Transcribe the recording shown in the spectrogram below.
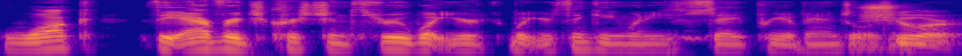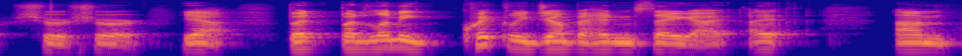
walk the average Christian through what you're what you're thinking when you say pre-evangelism? Sure, sure, sure. Yeah, but but let me quickly jump ahead and say I, I um,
